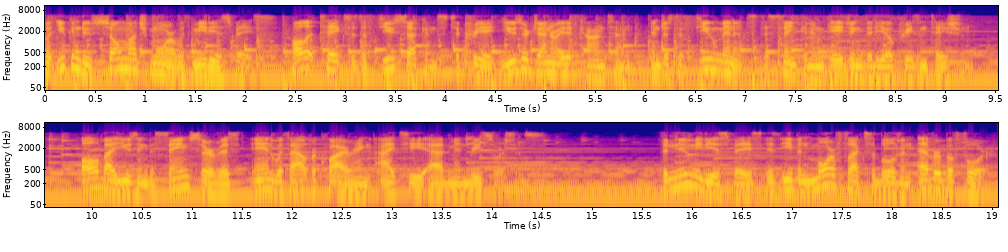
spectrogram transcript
But you can do so much more with MediaSpace. All it takes is a few seconds to create user-generated content and just a few minutes to sync an engaging video presentation. All by using the same service and without requiring IT admin resources. The new MediaSpace is even more flexible than ever before,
